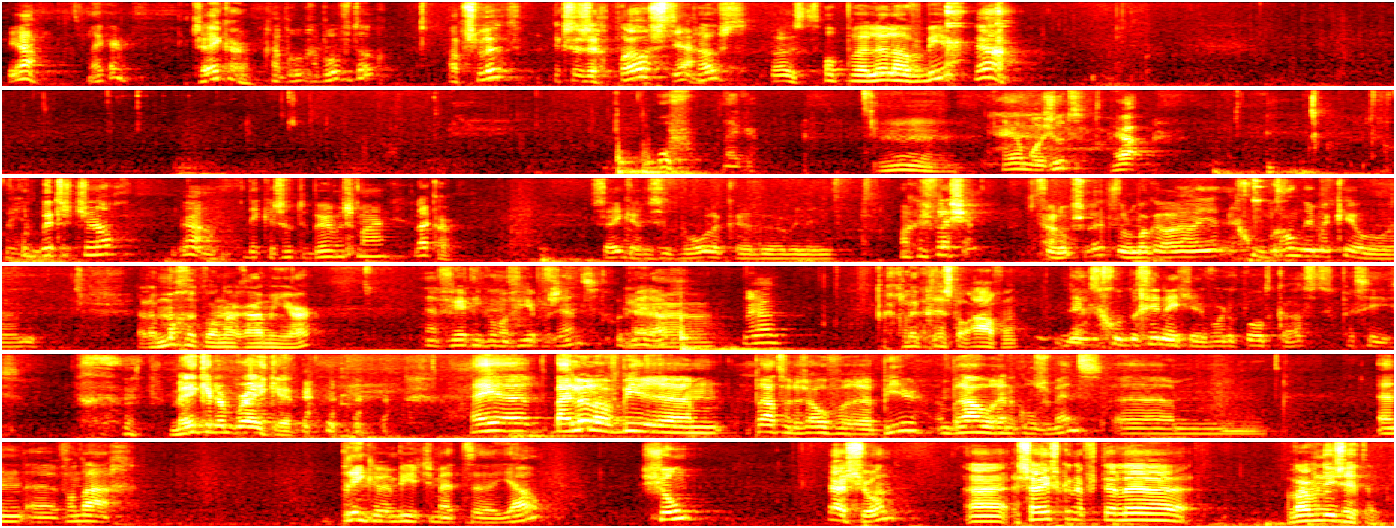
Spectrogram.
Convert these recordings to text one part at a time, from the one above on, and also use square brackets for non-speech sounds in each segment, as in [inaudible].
Ja, Lekker. Zeker, Ga, proe- ga proeven toch? Absoluut. Ik zou zeggen proost. Ja. Proost. proost. Op uh, lullen over bier. Ja. Oef, lekker. Mm. Heel mooi zoet. Ja. Goeie, Goed bittertje nog? Ja, dikke zoete bourbonsmaak. Lekker. zeker. Er zit behoorlijk eh, bourbon in. Mag ik een flesje? Ja, voel, absoluut. ik voel hem ook eh, goed branden in mijn keel. Ja, dat mocht ik wel na ruim een jaar. En 14,4 procent. Goedemiddag. Ja, ja, gelukkig is het al avond. het is een goed beginnetje voor de podcast. Precies. Make it or break it. [laughs] Hey, eh, bij Lullen over bier ehm, praten we dus over eh, bier, een brouwer en een consument. Ehm, en eh, vandaag drinken we een biertje met eh, jou, John. Ja, Sean. eh, zou je eens kunnen vertellen waar we nu zitten?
